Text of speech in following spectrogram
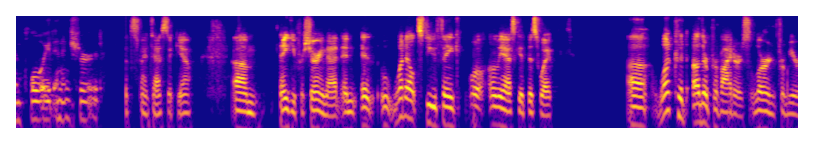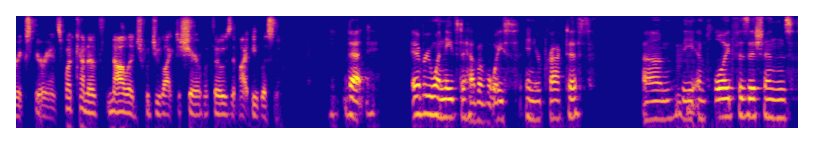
employed and insured. That's fantastic. Yeah. Um, thank you for sharing that. And, and, what else do you think? Well, let me ask it this way. Uh, what could other providers learn from your experience? What kind of knowledge would you like to share with those that might be listening? That everyone needs to have a voice in your practice. Um, mm-hmm. The employed physicians,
